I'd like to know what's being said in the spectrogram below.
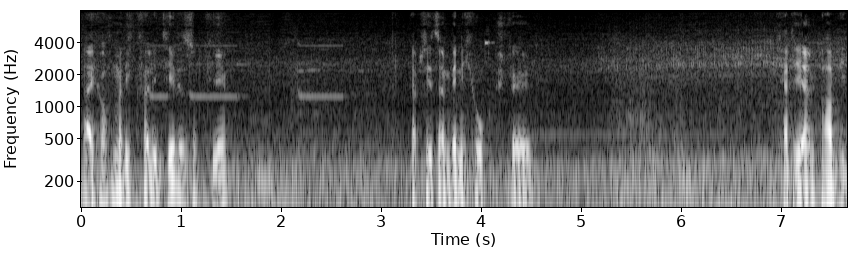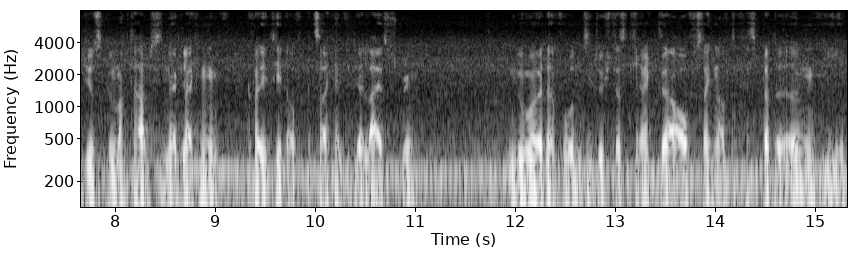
Ja, ich hoffe mal, die Qualität ist okay. Ich habe sie jetzt ein wenig hochgestellt. Ich hatte ja ein paar Videos gemacht, da habe ich sie in der gleichen Qualität aufgezeichnet wie der Livestream. Nur da wurden sie durch das direkte Aufzeichnen auf der Festplatte irgendwie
